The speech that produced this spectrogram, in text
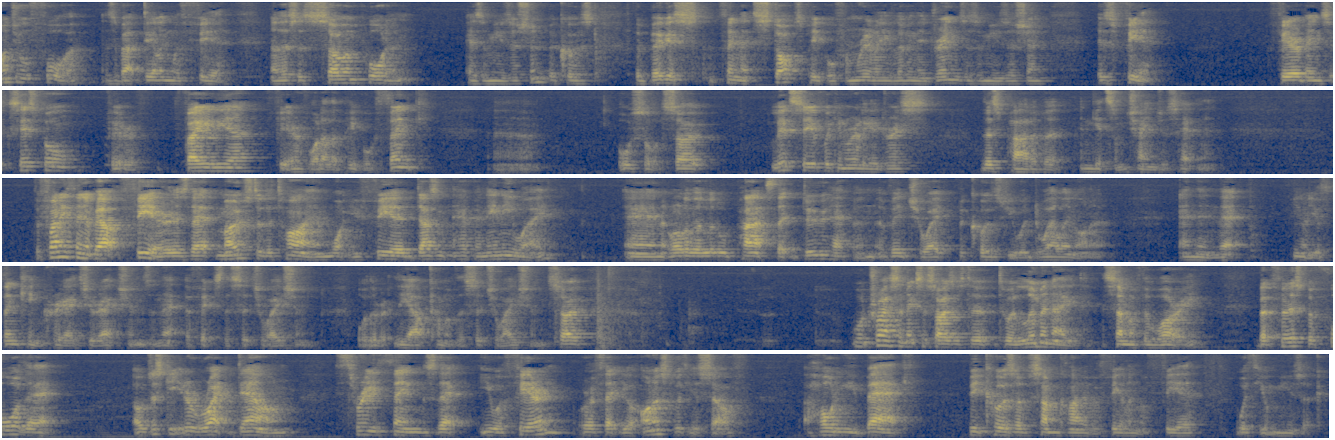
module four is about dealing with fear. Now, this is so important as a musician because the biggest thing that stops people from really living their dreams as a musician is fear. Fear of being successful, fear of failure, fear of what other people think, uh, all sorts. So, let's see if we can really address this part of it and get some changes happening. The funny thing about fear is that most of the time what you fear doesn't happen anyway and a lot of the little parts that do happen eventuate because you were dwelling on it. And then that you know your thinking creates your actions and that affects the situation or the, the outcome of the situation. So we'll try some exercises to, to eliminate some of the worry. But first, before that, I'll just get you to write down three things that you are fearing, or if that you're honest with yourself, are holding you back because of some kind of a feeling of fear with your music.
